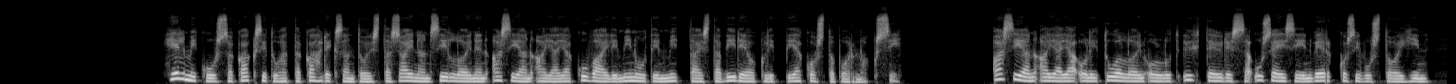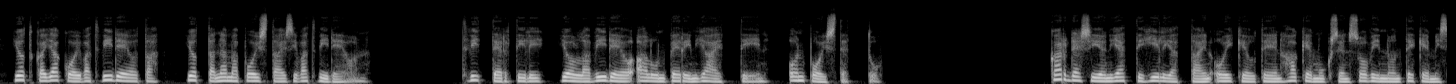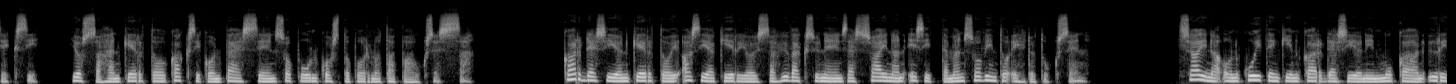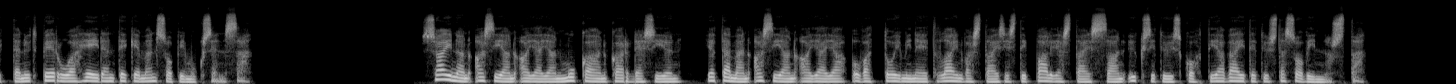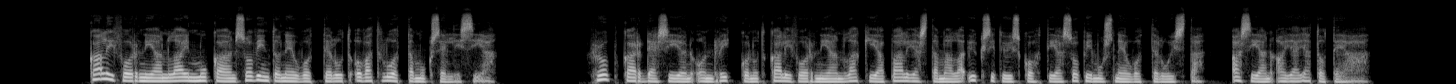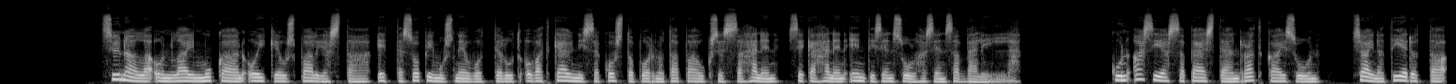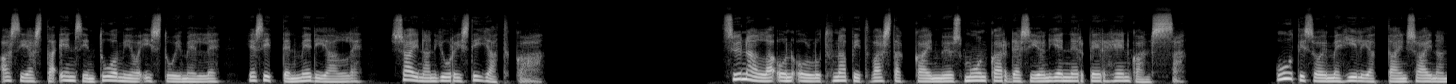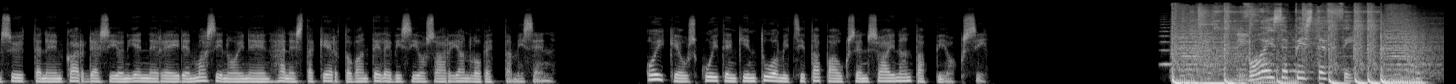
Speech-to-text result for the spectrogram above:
Helmikuussa 2018 Sainan silloinen asianajaja kuvaili minuutin mittaista videoklippiä kostopornoksi. Asianajaja oli tuolloin ollut yhteydessä useisiin verkkosivustoihin, jotka jakoivat videota, jotta nämä poistaisivat videon. Twitter-tili, jolla video alun perin jaettiin, on poistettu. Kardashian jätti hiljattain oikeuteen hakemuksen sovinnon tekemiseksi, jossa hän kertoo kaksikon päässeen sopuun kostopornotapauksessa. Kardashian kertoi asiakirjoissa hyväksyneensä Shainan esittämän sovintoehdotuksen. Shaina on kuitenkin Kardashianin mukaan yrittänyt perua heidän tekemän sopimuksensa. Shainan asianajajan mukaan Kardashian ja tämän asianajaja ovat toimineet lainvastaisesti paljastaessaan yksityiskohtia väitetystä sovinnosta. Kalifornian lain mukaan sovintoneuvottelut ovat luottamuksellisia. Rob Kardashian on rikkonut Kalifornian lakia paljastamalla yksityiskohtia sopimusneuvotteluista, asianajaja toteaa. Synalla on lain mukaan oikeus paljastaa, että sopimusneuvottelut ovat käynnissä kostopornotapauksessa hänen sekä hänen entisen sulhasensa välillä. Kun asiassa päästään ratkaisuun, China tiedottaa asiasta ensin tuomioistuimelle ja sitten medialle, Chainan juristi jatkaa. Synalla on ollut napit vastakkain myös muun Kardashian Jenner-perheen kanssa. Uutisoimme hiljattain Shainan syyttäneen Kardashian Jennereiden masinoineen hänestä kertovan televisiosarjan lopettamisen. Oikeus kuitenkin tuomitsi tapauksen Shainan tappioksi. Voise.fi.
